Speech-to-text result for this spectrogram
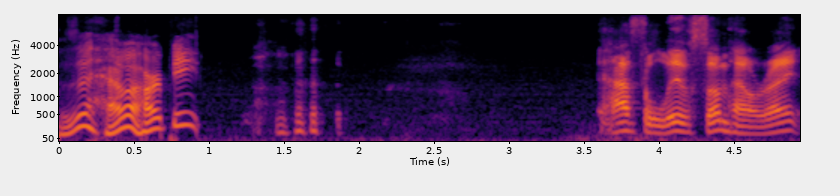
Does it have a heartbeat? It has to live somehow, right?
